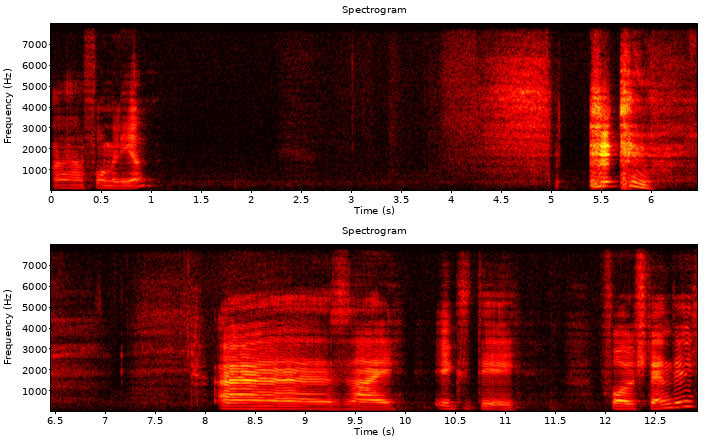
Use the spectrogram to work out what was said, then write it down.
äh, formulieren. Äh, sei xd vollständig.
